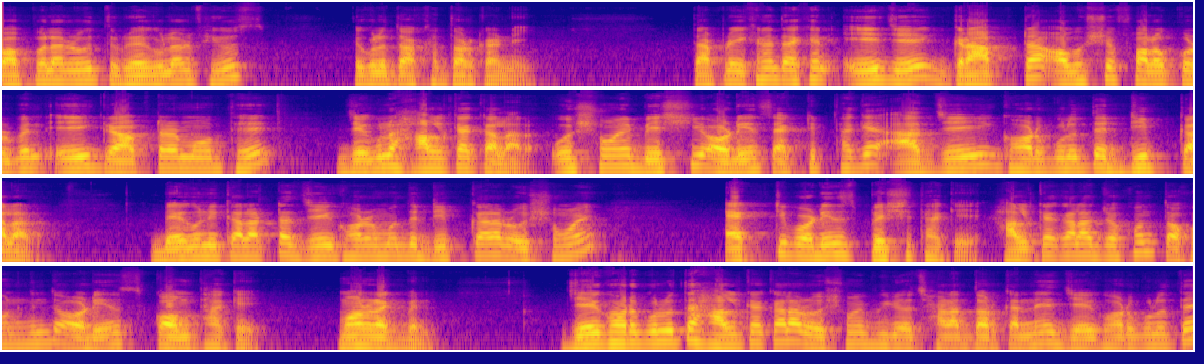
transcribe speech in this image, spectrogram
পপুলার উইথ রেগুলার ভিউজ এগুলো দেখার দরকার নেই। তারপরে এখানে দেখেন এই যে গ্রাফটা অবশ্যই ফলো করবেন। এই গ্রাফটার মধ্যে যেগুলো হালকা কালার ওই সময় বেশি অডিয়েন্স অ্যাক্টিভ থাকে আর যেই ঘরগুলোতে ডিপ কালার বেগুনি কালারটা যেই ঘরের মধ্যে ডিপ কালার ওই সময় অ্যাক্টিভ অডিয়েন্স বেশি থাকে। হালকা কালার যখন, তখন কিন্তু অডিয়েন্স কম থাকে। মনে রাখবেন, যে ঘরগুলোতে হালকা কালার ওই সময় ভিডিও ছাড়ার দরকার নেই, যে ঘরগুলোতে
